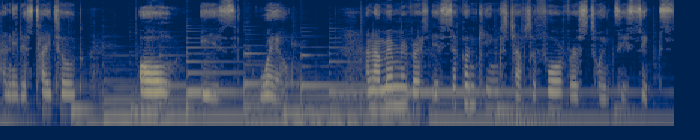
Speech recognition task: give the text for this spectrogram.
and it is titled All is Well. And our memory verse is 2 Kings chapter 4 verse 26.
